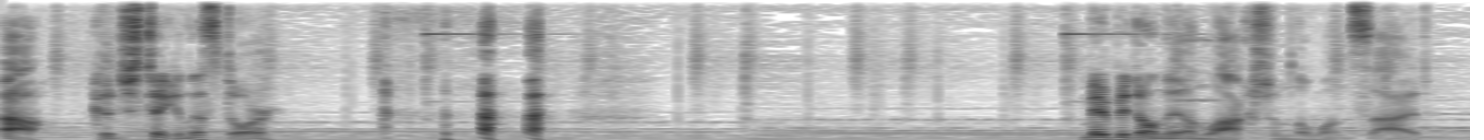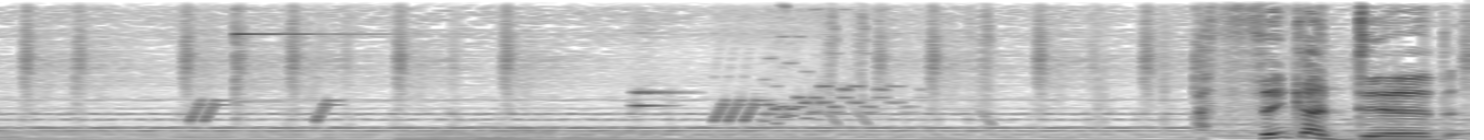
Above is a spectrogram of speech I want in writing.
Oh, could just taken this door. Maybe it only unlocks from the one side. Think I did...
